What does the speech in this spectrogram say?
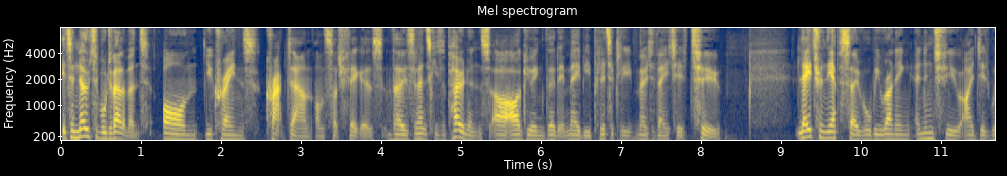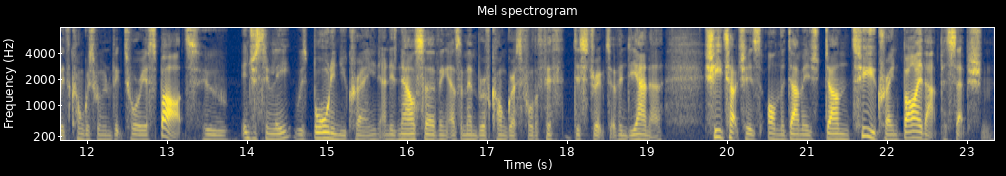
It's a notable development on Ukraine's crackdown on such figures, though Zelensky's opponents are arguing that it may be politically motivated too. Later in the episode, we'll be running an interview I did with Congresswoman Victoria Spartz, who, interestingly, was born in Ukraine and is now serving as a member of Congress for the 5th District of Indiana. She touches on the damage done to Ukraine by that perception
